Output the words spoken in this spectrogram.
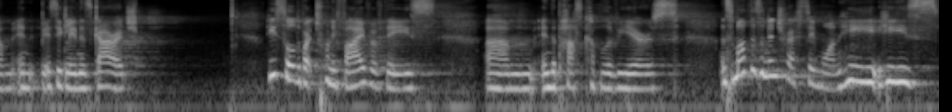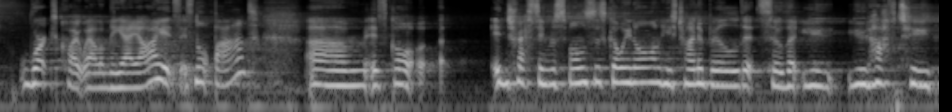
um, in, basically in his garage. He sold about 25 of these um, in the past couple of years. And Samantha's an interesting one. He, he's worked quite well on the AI. It's, it's not bad. Um, it's got interesting responses going on. He's trying to build it so that you you have to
